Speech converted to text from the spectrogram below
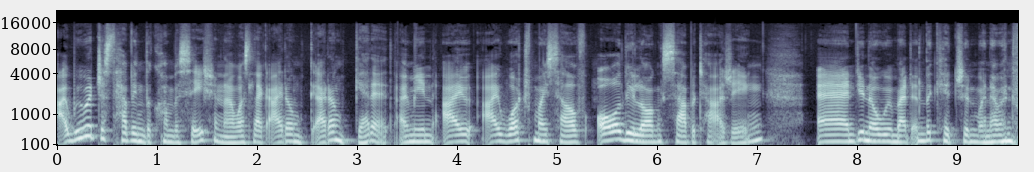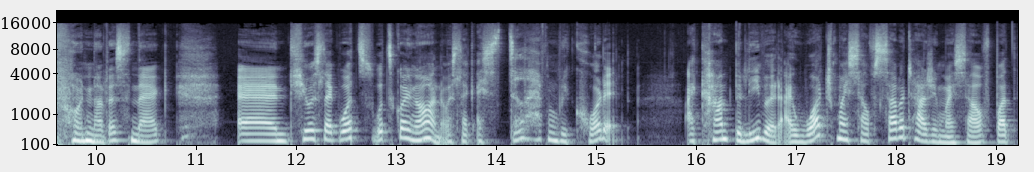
I, we were just having the conversation. I was like, I don't, I don't get it. I mean, I, I watch myself all day long sabotaging, and you know, we met in the kitchen when I went for another snack, and he was like, "What's, what's going on?" I was like, "I still haven't recorded. I can't believe it. I watch myself sabotaging myself, but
